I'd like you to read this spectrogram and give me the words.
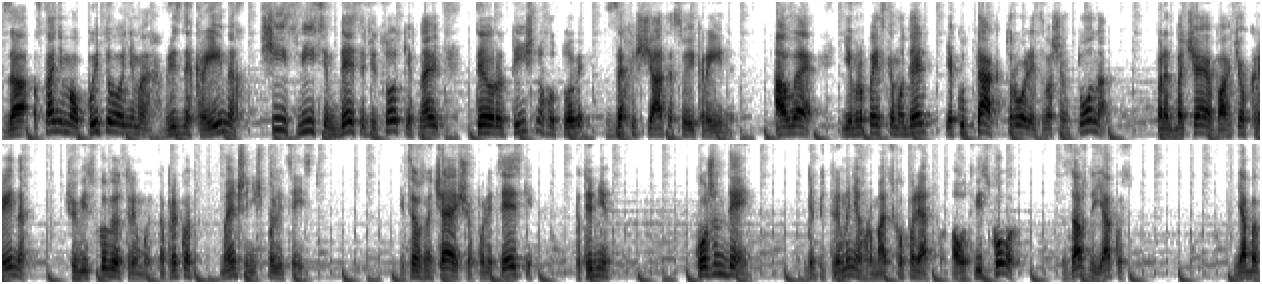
за останніми опитуваннями в різних країнах 6, 8, 10% навіть теоретично готові захищати свої країни. Але європейська модель, яку так тролять з Вашингтона, передбачає в багатьох країнах, що військові отримують, наприклад, менше ніж поліцейські. І це означає, що поліцейські потрібні кожен день для підтримання громадського порядку. А от військових завжди якось, я би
